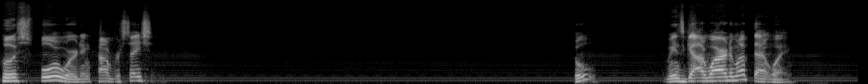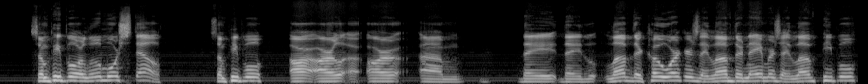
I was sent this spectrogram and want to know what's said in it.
push forward in conversation. Cool. It means God wired them up that way. Some people are a little more stealth. Some people are, are, are um, they, they love their coworkers, they love their neighbors, they love people.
